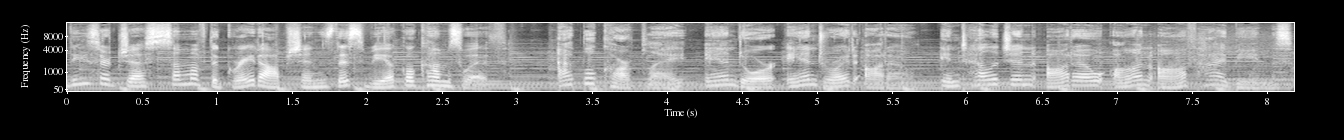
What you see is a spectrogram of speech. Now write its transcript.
These are just some of the great options this vehicle comes with. Apple CarPlay and or Android Auto, intelligent auto on-off high beams,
